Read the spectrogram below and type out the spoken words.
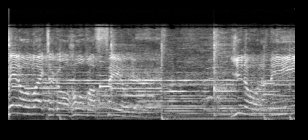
they don't like to go home a failure. You know what I mean?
